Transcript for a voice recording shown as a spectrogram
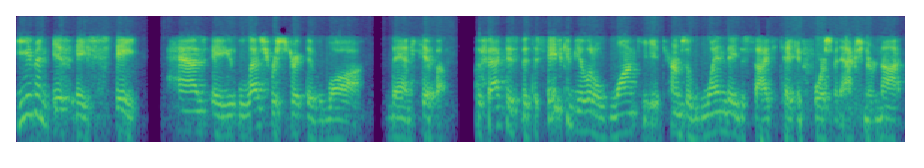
even if a state has a less restrictive law than HIPAA, the fact is that the states can be a little wonky in terms of when they decide to take enforcement action or not.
